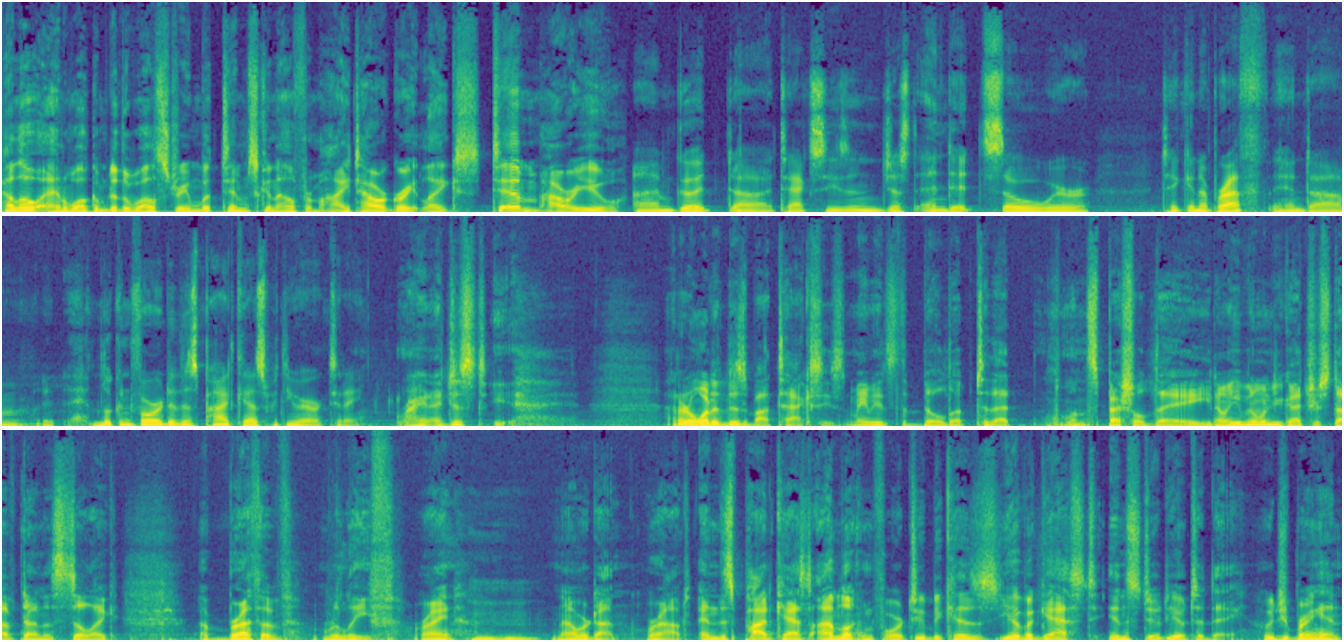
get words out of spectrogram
Hello and welcome to the Wealth Stream with Tim Scannell from Hightower Great Lakes. Tim, how are you? I'm good. Uh, tax season just ended, so we're taking a breath and um, looking forward to this podcast with you, Eric, today. Right. I just, I don't know what it is about tax season. Maybe it's the build up to that one special day. You know, even when you got your stuff done, it's still like a breath of relief, right? Mm-hmm. Now we're done. We're out. And this podcast I'm looking forward to because you have a guest in studio today. Who'd you bring in?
